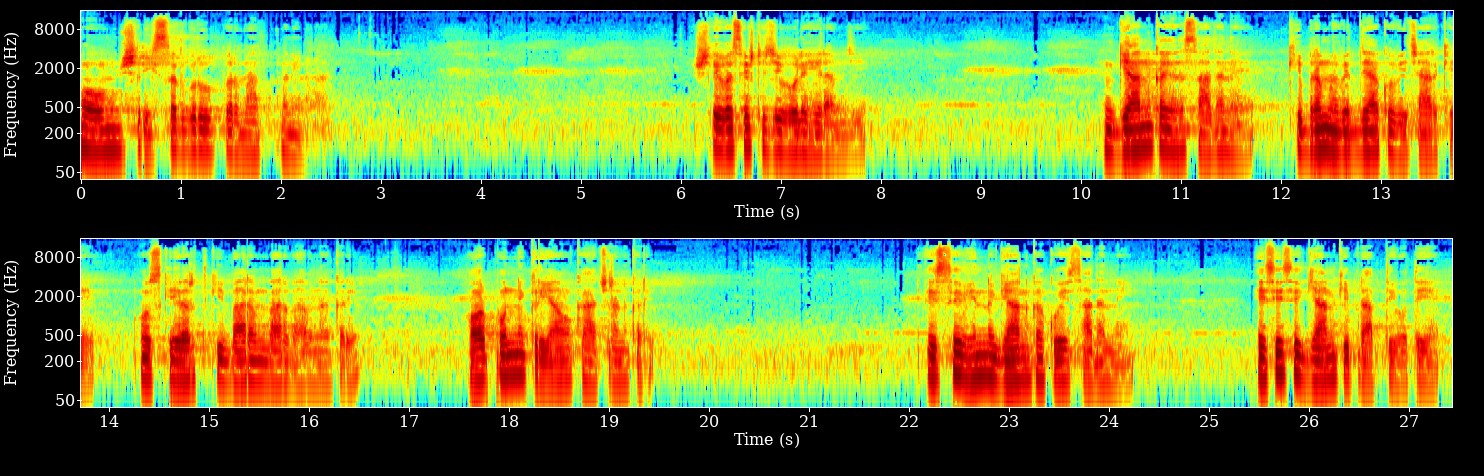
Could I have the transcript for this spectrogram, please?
ओम श्री सदगुरु परमात्मा ने श्री वशिष्ठ जी बोले, ही राम जी, ज्ञान का यह साधन है कि ब्रह्म विद्या को विचार के उसके अर्थ की बारंबार भावना करे और पुण्य क्रियाओं का आचरण करे। इससे भिन्न ज्ञान का कोई साधन नहीं। इसी से ज्ञान की प्राप्ति होती है।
